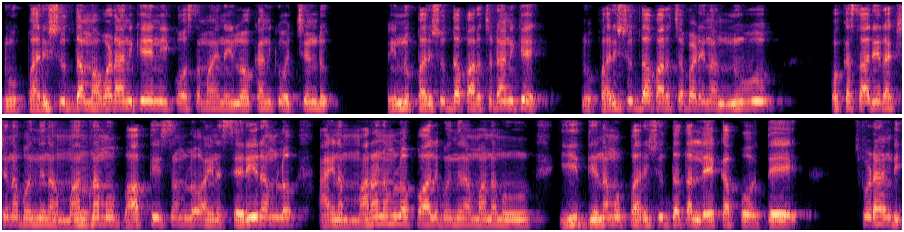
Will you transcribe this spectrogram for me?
నువ్వు పరిశుద్ధం అవ్వడానికే నీ కోసం ఆయన ఈ లోకానికి వచ్చిండు. నిన్ను పరిశుద్ధ పరచడానికే నువ్వు పరిశుద్ధ పరచబడిన నువ్వు ఒకసారి రక్షణ పొందిన మనము బాప్తీసంలో ఆయన శరీరంలో ఆయన మరణంలో పాల్పొందిన మనము ఈ దినము పరిశుద్ధత లేకపోతే చూడండి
